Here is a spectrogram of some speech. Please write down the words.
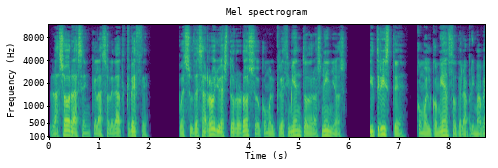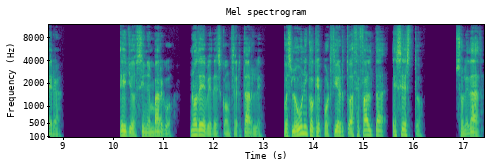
las horas en que la soledad crece, pues su desarrollo es doloroso como el crecimiento de los niños, y triste como el comienzo de la primavera. Ello, sin embargo, no debe desconcertarle, pues lo único que por cierto hace falta es esto, soledad,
